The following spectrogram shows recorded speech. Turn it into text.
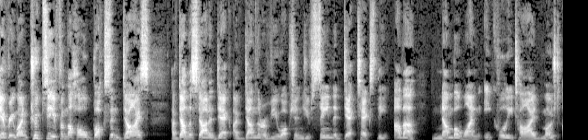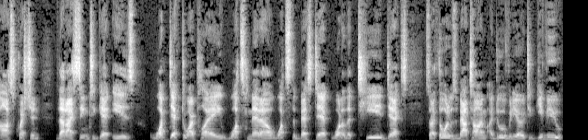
everyone, Coops here from the whole box and dice. I've done the starter deck, I've done the review options, you've seen the deck techs. The other number one equally tied most asked question that I seem to get is what deck do I play? What's meta? What's the best deck? What are the tier decks? So I thought it was about time I do a video to give you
